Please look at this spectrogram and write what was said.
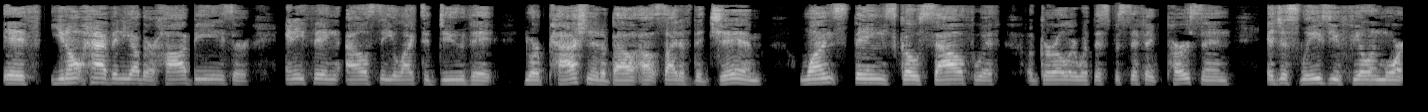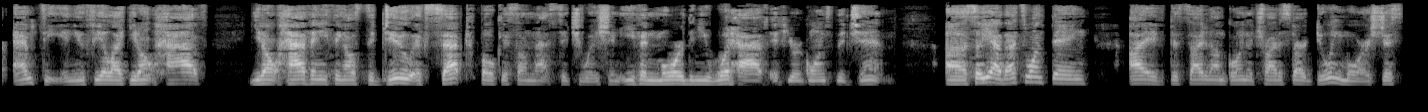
if you don't have any other hobbies or anything else that you like to do that you're passionate about outside of the gym, once things go south with a girl or with a specific person, it just leaves you feeling more empty and you feel like you don't have you don't have anything else to do except focus on that situation even more than you would have if you were going to the gym. Uh, so yeah, that's one thing I've decided I'm going to try to start doing more. It's just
